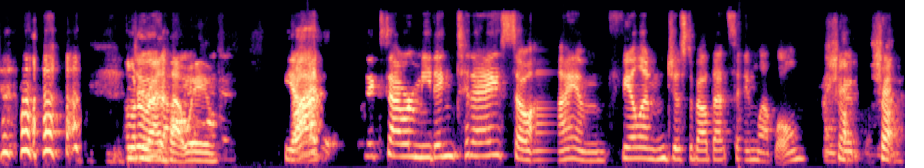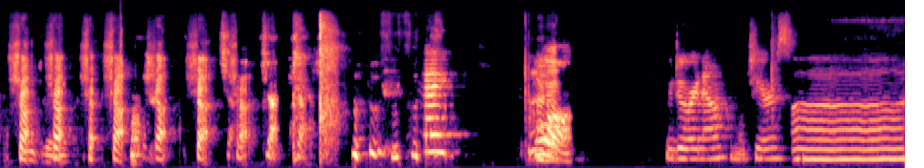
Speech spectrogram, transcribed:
I'm gonna Dude, ride that I wave. Yeah, I had a six hour meeting today, so I am feeling just about that same level. Shot, shot, shot, Thank you. shot, shot, shot, shot, shot, shot. Shot, shot, shot. Okay. Cool. All We do it right now. Well, cheers. Uh,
